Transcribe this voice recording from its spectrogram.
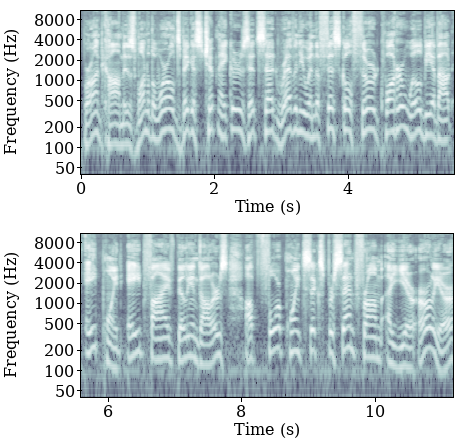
Broadcom is one of the world's biggest chip makers. It said revenue in the fiscal third quarter will be about $8.85 billion, up 4.6% from a year earlier.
